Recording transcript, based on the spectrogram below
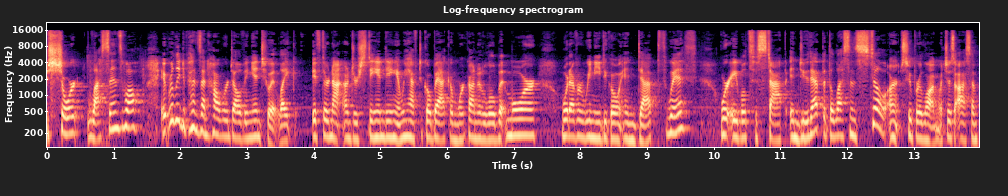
short lessons. Well, it really depends on how we're delving into it. Like if they're not understanding and we have to go back and work on it a little bit more, whatever we need to go in depth with, we're able to stop and do that. But the lessons still aren't super long, which is awesome.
